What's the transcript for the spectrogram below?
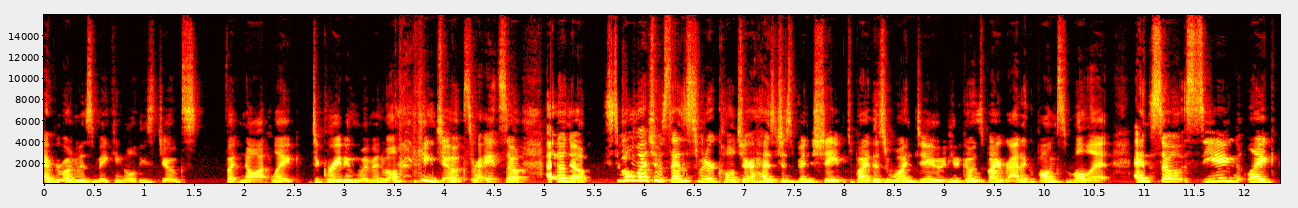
everyone was making all these jokes but not like degrading women while making jokes right so i don't know so much of Sens twitter culture has just been shaped by this one dude who goes by Radek bonk's mullet and so seeing like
